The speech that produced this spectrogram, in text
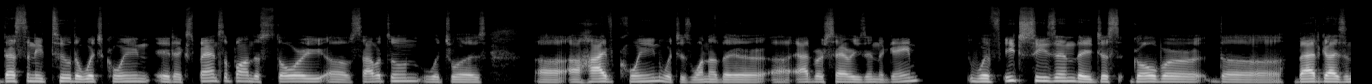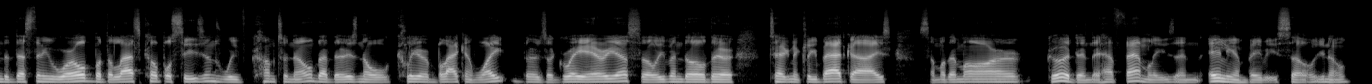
Destiny 2: The Witch Queen. It expands upon the story of Savathun, which was uh, a Hive Queen, which is one of their uh, adversaries in the game. With each season, they just go over the bad guys in the Destiny world. But the last couple seasons, we've come to know that there is no clear black and white. There's a gray area. So even though they're technically bad guys, some of them are good and they have families and alien babies. So, you know,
